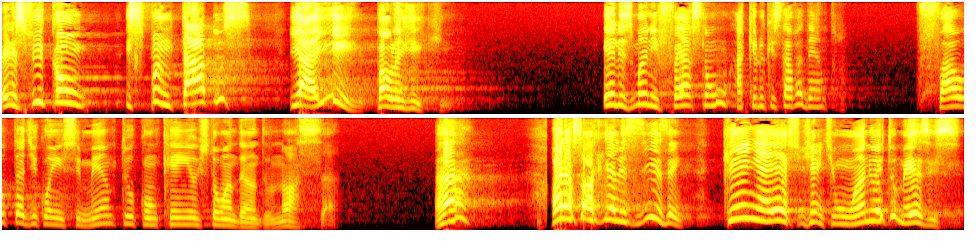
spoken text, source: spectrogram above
Eles ficam espantados, e aí, Paulo Henrique, eles manifestam aquilo que estava dentro. Falta de conhecimento com quem eu estou andando. Nossa. Hã? Olha só o que eles dizem. Quem é este? Gente, um ano e oito meses,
